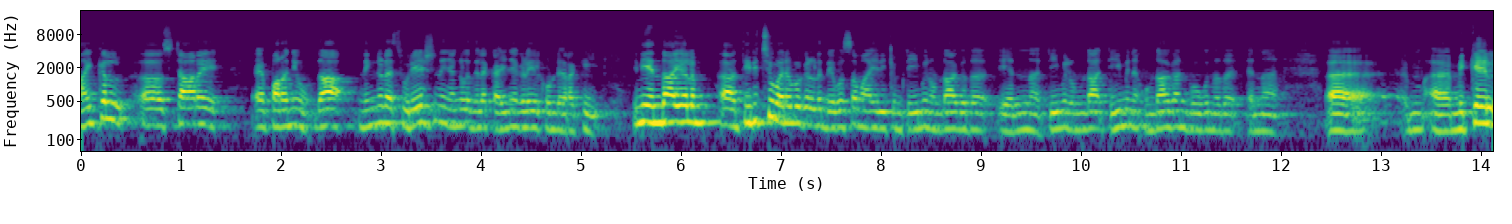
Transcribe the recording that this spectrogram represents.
മൈക്കൽ സ്റ്റാറെ പറഞ്ഞു ദാ നിങ്ങളുടെ സുരേഷിനെ ഞങ്ങൾ ഇന്നലെ കഴിഞ്ഞ കളിയിൽ കൊണ്ട് ഇറക്കി. ഇനി എന്തായാലും തിരിച്ചുവരവുകളുടെ ദിവസമായിരിക്കും ടീമിനുണ്ടാകുന്നത് എന്ന് ടീമിൽ ഉണ്ടാ ടീമിന് ഉണ്ടാകാൻ പോകുന്നത് എന്ന് മിക്കേൽ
